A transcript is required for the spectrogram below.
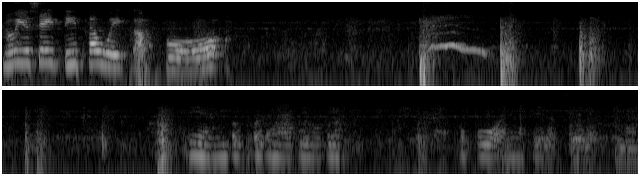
No, you say, tita, wake up po. Ayan, pagpaga natin natin. Upuan na sirat-sirat na.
